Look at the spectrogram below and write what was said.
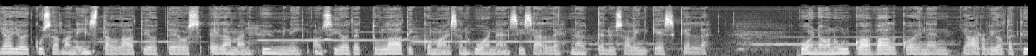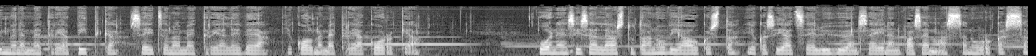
Jajoi Kusavan installaatioteos Elämän hymni on sijoitettu laatikkomaisen huoneen sisälle näyttelysalin keskelle. Huone on ulkoa valkoinen ja arviolta 10 metriä pitkä, 7 metriä leveä ja 3 metriä korkea. Huoneen sisälle astutaan oviaukosta, joka sijaitsee lyhyen seinän vasemmassa nurkassa.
